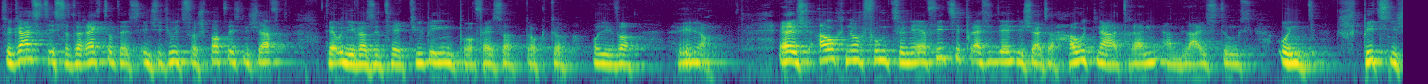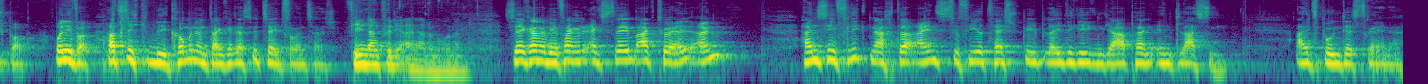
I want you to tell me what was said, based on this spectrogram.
Zu Gast ist der Direktor des Instituts für Sportwissenschaft der Universität Tübingen, Professor Dr. Oliver Höhner. Er ist auch noch Funktionär, Vizepräsident, ist also hautnah dran am Leistungs- und Spitzensport. Oliver, herzlich willkommen und danke, dass du Zeit für uns hast. Vielen Dank für die Einladung, Roland. Sehr gerne. Wir fangen extrem aktuell an. Hansi Flick nach der 1 zu 4 Testspielpleite gegen Japan entlassen als Bundestrainer.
